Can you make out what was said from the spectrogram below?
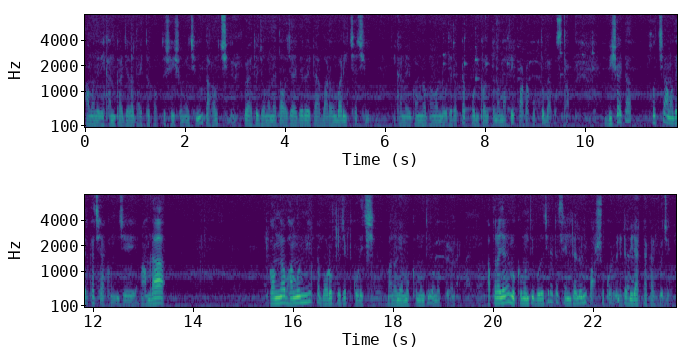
আমাদের এখানকার যারা দায়িত্বপ্রাপ্ত সেই সময় ছিলেন, তারাও ছিলেন। প্রয়াত জননেতা অজয়দেরও এটা বারংবার ইচ্ছা ছিল। এখানে গঙ্গা ভাঙন রোধের একটা পরিকল্পনা মাফিক পাকাপোক্ত ব্যবস্থা। বিষয়টা হচ্ছে আমাদের কাছে এখন যে আমরা গঙ্গা ভাঙন নিয়ে একটা বড় প্রজেক্ট করেছি মাননীয় মুখ্যমন্ত্রীর অনুপ্রেরণায়। আপনারা জানেন মুখ্যমন্ত্রী বলেছেন এটা সেন্ট্রাল উনি পাঁচশো করবেন, এটা বিরাট টাকার প্রজেক্ট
